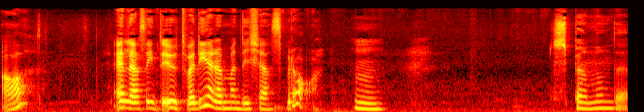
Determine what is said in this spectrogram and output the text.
Ja. Eller alltså inte utvärdera, men det känns bra. Mm. Spännande.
